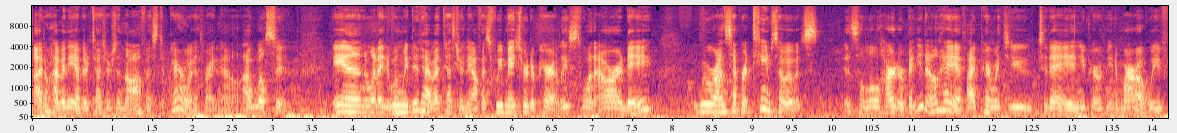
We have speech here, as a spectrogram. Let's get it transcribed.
I don't have any other testers in the office to pair with right now. I will soon. And when I when we did have a tester in the office, we made sure to pair at least one hour a day. We were on separate teams, so it's it's a little harder. But you know, hey, if I pair with you today and you pair with me tomorrow, we've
